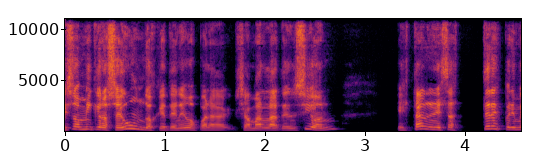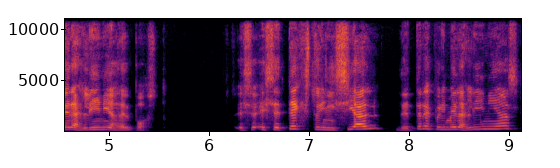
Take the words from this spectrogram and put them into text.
esos microsegundos que tenemos para llamar la atención están en esas tres primeras líneas del post ese, texto inicial de tres primeras líneas,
